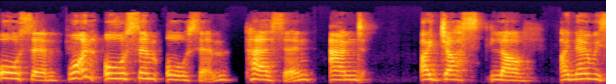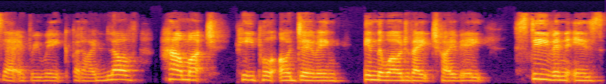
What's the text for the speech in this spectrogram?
awesome, what an awesome, awesome person. And I just love, I know we say it every week, but I love how much people are doing in the world of HIV. Stephen is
